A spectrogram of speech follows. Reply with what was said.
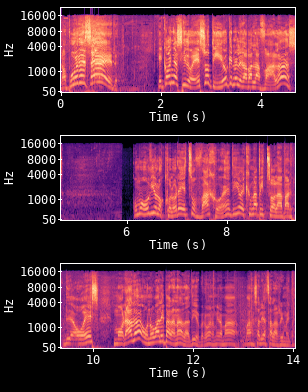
¡No puede ser! ¿Qué coño ha sido eso, tío? Que no le daban las balas. ¿Cómo odio los colores estos bajos, eh, tío? Es que una pistola o es morada o no vale para nada, tío. Pero bueno, mira, me ha, salido hasta la rima y todo.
